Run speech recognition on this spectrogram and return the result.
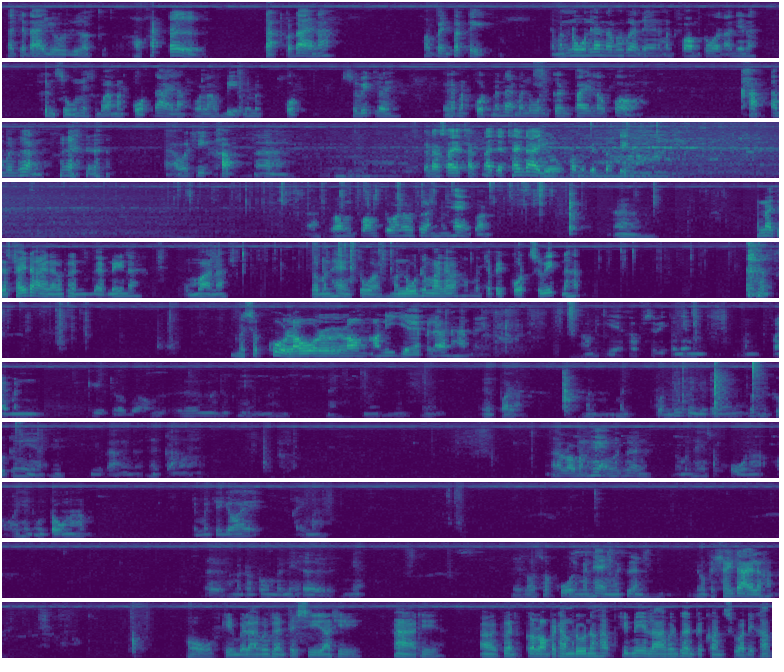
น่าจะได้อยู่หรือเอาคัตเตอร์ ตัดก็ได้นะ มันเป็นพลาสติก แต่มันนูนแล้วนะเพื่อนๆเนี่ยมันฟอร์มตัวอันนี้นะขึ้นสูงเนี่ยคือว่ามันกดได้แล้วเวลาเราบีบนี่มันกดสวิตช์เลย แต่ถ้ามันกดไม่ได้มันนูนเกินไปเราก็ขัดนะเพื่อนๆเอาวิธีขัดอากระดาษทรายขัดน่าจะใช้ได้อยู่เพราะมันเป็นพลาสติกอะรอมันฟอร์มตัวนะเพื่อนมันแห้งก่อนอ่ามันน่าจะใช้ได้นะเพื่อนแบบนี้นะ ผมว่านะรอมันแห้งตัว มันนูนขึ้นมาแล้ว มันจะไปกดสวิตช์นะครับ เมื่อสักครู่เราลองเอานี่แหย่ไปแล้วนะครับเนี่ยเอานี่แหย่เข้าสวิตช์ตัวนี้มันมันไฟมันที่ตัวบอกเรื่องมันต้องแข็งหน่อยไหนมันมันแข็งเออพอละมันมันกดยุดมันอยู่ตรงนั้นจุดมันจุดตรงนี้อะนี่อยู่กลางก็ให้กลางเอาเรามันแห้งเพื่อนๆเรามันแห้งสักครู่นะเอาไว้เห็นตรงๆนะครับเดี๋ยวมันจะย้อยไขมาเออให้ มันตรงๆแบบนี้เออเนี่ยเดี๋ยวรอสักครู่ให้มันแห้งเพื่อนมันก็ใช้ได้แล้วครับ โอ้กินเวลาเพื่อนๆไปสี่นาทีห้านาทีเอาเพื่อนๆก็ลองไปทำดูนะครับ คลิปนี้ลาเพื่อนๆไปก่อนสวัสดีครับ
